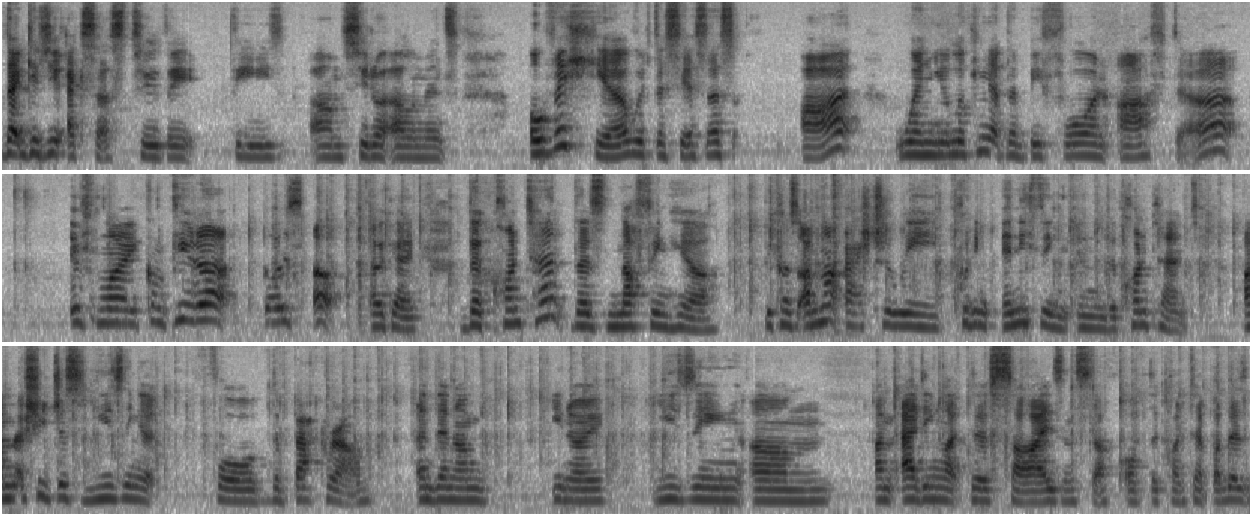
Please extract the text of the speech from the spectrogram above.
that gives you access to the these um, pseudo elements. Over here with the CSS art, when you're looking at the before and after, if my computer goes up, okay, the content there's nothing here because I'm not actually putting anything in the content. I'm actually just using it for the background, and then I'm, you know, using um, I'm adding like the size and stuff of the content, but there's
